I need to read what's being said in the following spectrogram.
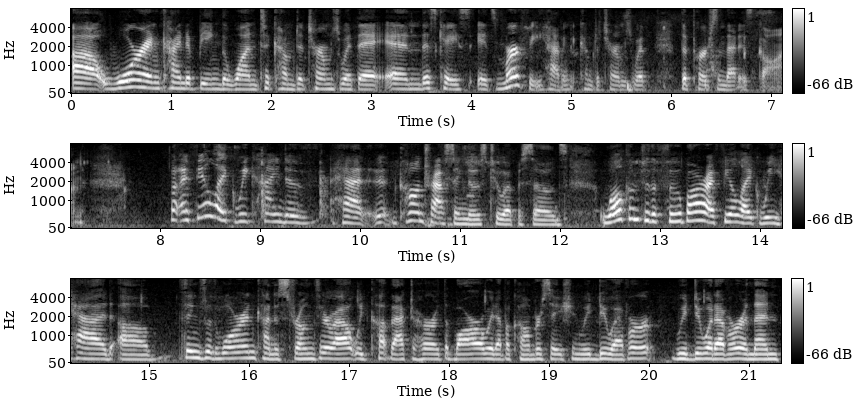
uh, Warren kind of being the one to come to terms with it, in this case, it's Murphy having to come to terms with the person that is gone. But I feel like we kind of had contrasting those two episodes. Welcome to the Foo Bar. I feel like we had uh, things with Warren kind of strung throughout. We'd cut back to her at the bar. We'd have a conversation. We'd do ever. We'd do whatever, and then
